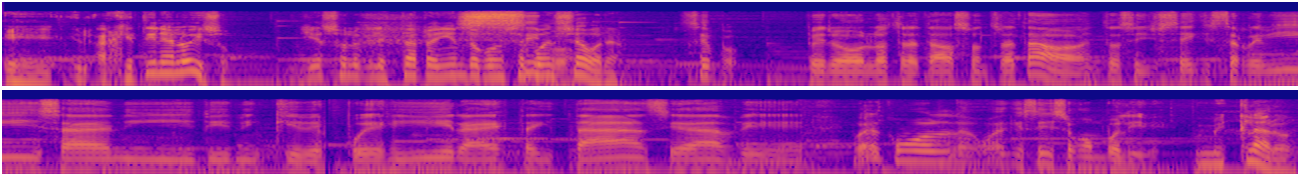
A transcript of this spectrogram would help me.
Eh, Argentina lo hizo, y eso es lo que le está trayendo Sí, consecuencia po. ahora. Sí, po. pero los tratados son tratados, entonces yo sé que se revisan y tienen que después ir a esta instancia de... Igual como la que se hizo con Bolivia. Mm, Claro,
